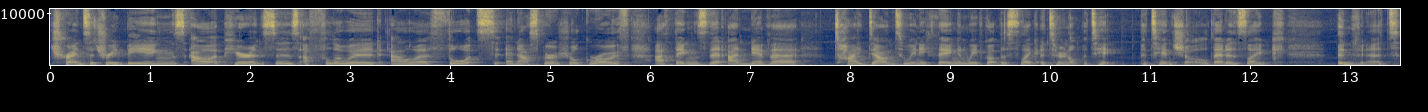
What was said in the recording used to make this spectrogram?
transitory beings, our appearances are fluid, our thoughts and our spiritual growth are things that are never tied down to anything, and we've got this like eternal pot- potential that is like infinite.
